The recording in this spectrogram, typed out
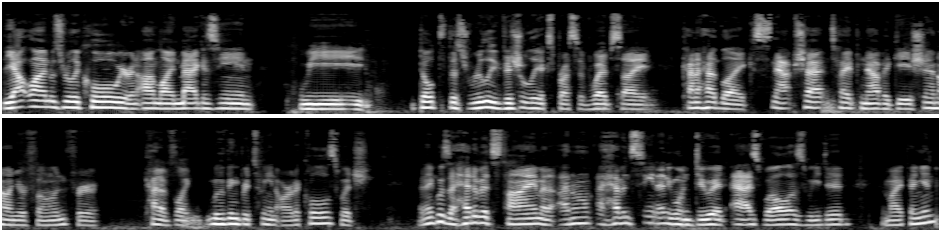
The outline was really cool. We were an online magazine. We built this really visually expressive website, kind of had like Snapchat type navigation on your phone for kind of like moving between articles, which I think was ahead of its time. And I don't, I haven't seen anyone do it as well as we did, in my opinion.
